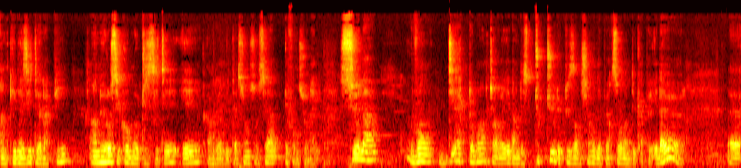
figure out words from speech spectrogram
en kinésithérapie, en neuropsychomotricité et en réhabilitation sociale et fonctionnelle. Ceux-là vont directement travailler dans des structures de prise en charge des personnes handicapées. Et d'ailleurs, euh,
